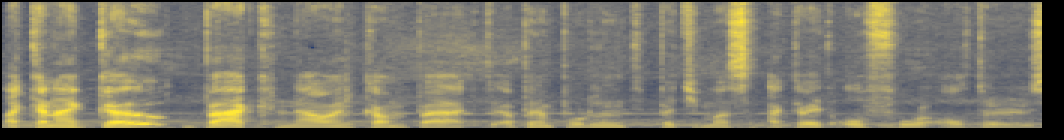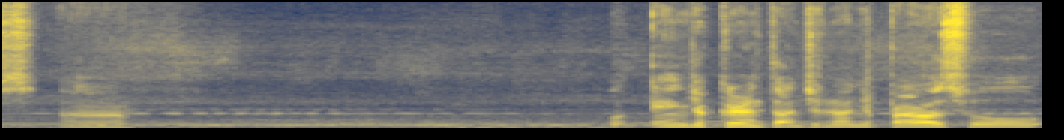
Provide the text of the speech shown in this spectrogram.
Like, can I go back now and come back? To open a portal into pit, you must activate all four altars. Uh, will end your current dungeon and your powers will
